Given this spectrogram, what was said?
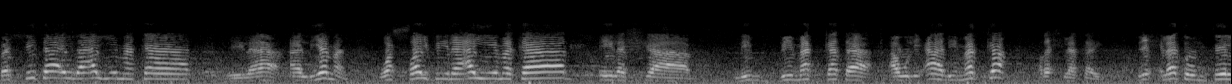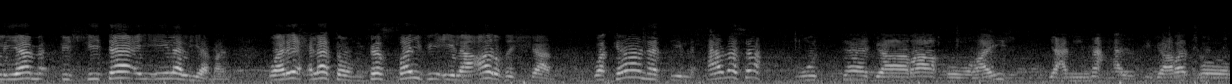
فالشتاء إلى أي مكان؟ إلى اليمن. والصيف إلى أي مكان؟ إلى الشام. بمكة أو لأهل مكة رحلتين. رحلة في اليم في الشتاء إلى اليمن ورحلة في الصيف إلى أرض الشام. وكانت الحبشة متجارة قريش يعني محل تجارتهم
